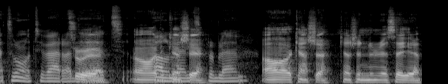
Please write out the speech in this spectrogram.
Jag tror nog tyvärr att Tror det är ett Ja, allmänt kanske- problem. Ja, kanske, kanske nu när jag säger det.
